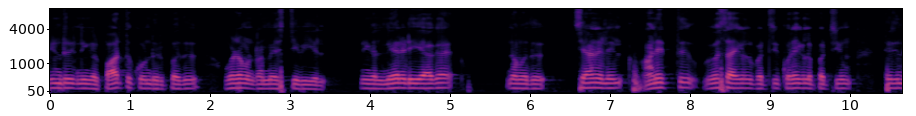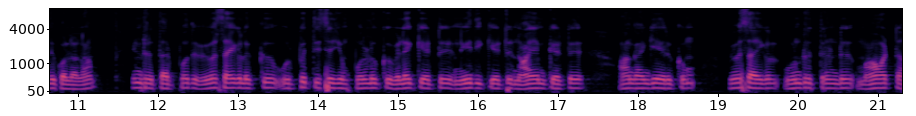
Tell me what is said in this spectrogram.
இன்று நீங்கள் பார்த்து கொண்டிருப்பது உழவன் ரமேஷ் டிவியில். நீங்கள் நேரடியாக நமது சேனலில் அனைத்து விவசாயிகள் பற்றி குறைகளை பற்றியும் தெரிந்து கொள்ளலாம். இன்று தற்போது விவசாயிகளுக்கு உற்பத்தி செய்யும் பொருளுக்கு விலை கேட்டு நீதி கேட்டு நியாயம் கேட்டு ஆங்காங்கே இருக்கும் விவசாயிகள் ஒன்று திரண்டு மாவட்ட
